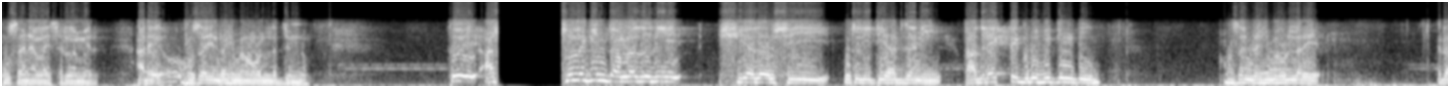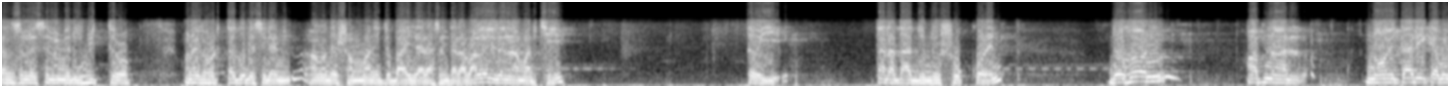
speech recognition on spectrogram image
হুসাইন আল্লাহ সাল্লামের আরে হুসাইন রহিমাউল্লার জন্য। তো আসলে কিন্তু আমরা যদি শিয়াদের সেই অতীত ইতিহাস জানি, তাদের একটা গ্রুপে কিন্তু হোসেন রহিমাউল্লাহ রাজুল্লাহ ইসলামের মিত্র ওনাকে হত্যা করেছিলেন আমাদের সম্মানিত ভাই যারা আছেন, তারা ভালোই জানেন আমার চেয়ে। তো তারা তার জন্য শোক করেন। যখন আপনার নয় তারিখ এবং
